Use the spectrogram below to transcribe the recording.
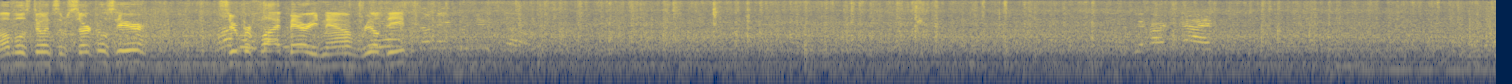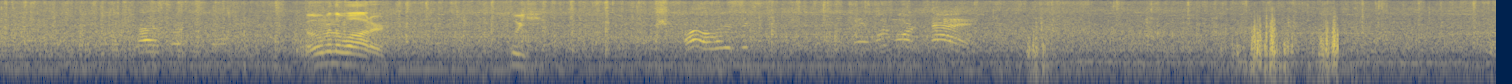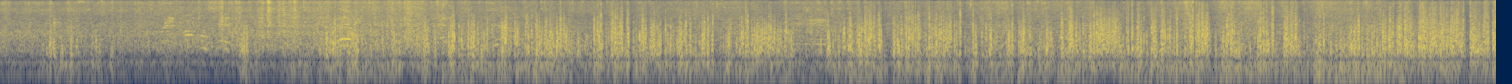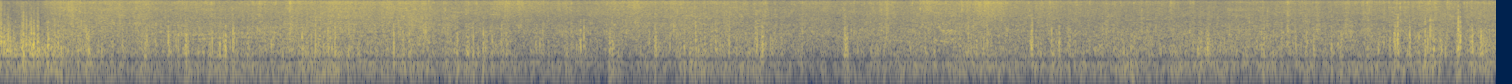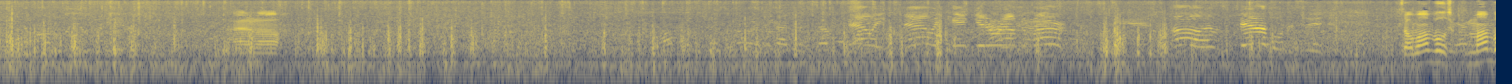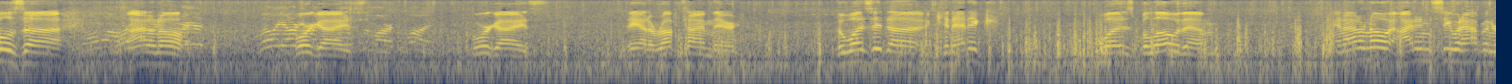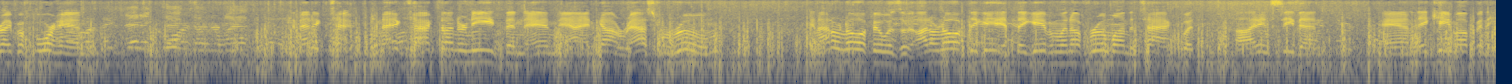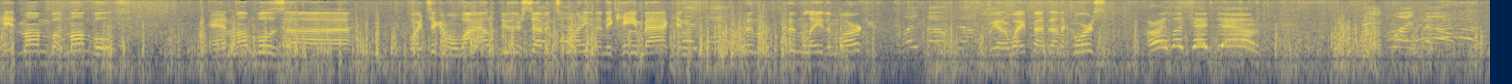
Mummbles doing some circles here. Superfly buried now, real deep. Boom in the water. Whoosh. Oh, what is six? And one more time. Red bubbles hit. I don't know. Now he, now he can't get around the mark. Oh, that was a terrible decision. So Mummbles, Mummbles, uh, I don't know. Poor guys. Poor guys. They had a rough time there. Who was it? Uh, Kinetic was below them. And I don't know, I didn't see what happened right beforehand. Kinetic, ta Kinetic tacked underneath and, and, and got asked for room. And I don't know if it was, I don't know if they gave, if they gave him enough room on the tack, but uh, I didn't see then and they came up and hit Mummbles, and Mummbles, uh, boy, it took them a while to do their 720, and then they came back and couldn't, couldn't lay the mark. We got a wipeout down the course. All right, let's head down. Big wipeout.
